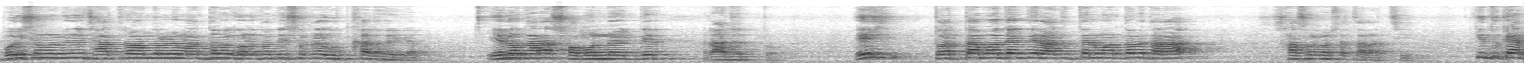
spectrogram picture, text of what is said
বৈষম্য বিরোধী ছাত্র আন্দোলনের মাধ্যমে গণতান্ত্রিক সরকার উৎখাত হয়ে গেল। এলো কারা? সমন্বয়কদের রাজত্ব। এই তত্ত্বাবধায়কদের রাজত্বের মাধ্যমে তারা শাসন ব্যবস্থা চালাচ্ছে। কিন্তু কেন?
